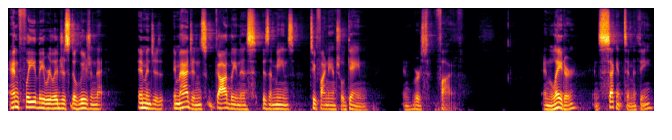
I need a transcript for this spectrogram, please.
And flee the religious delusion that images, imagines godliness is a means to financial gain in verse 5. And later, in 2 Timothy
